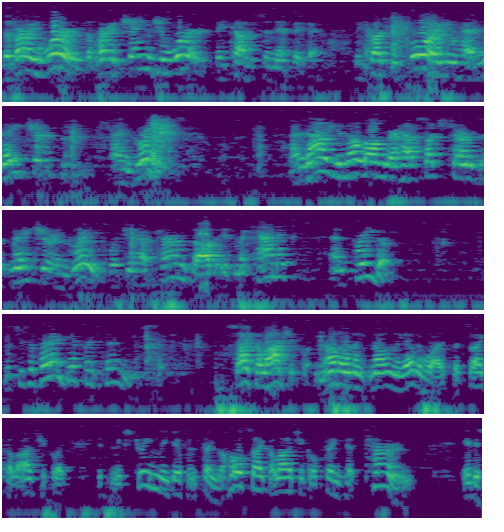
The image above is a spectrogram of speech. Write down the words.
the very word, the very change of word becomes significant. Because before you had nature and grace, and now you no longer have such terms as nature and grace. What you have terms of is mechanics and freedom, which is a very different thing, psychologically. Not only, not only otherwise, but psychologically. It's an extremely different thing. The whole psychological thing has turned. It is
